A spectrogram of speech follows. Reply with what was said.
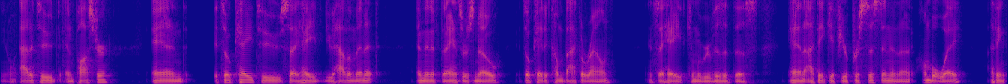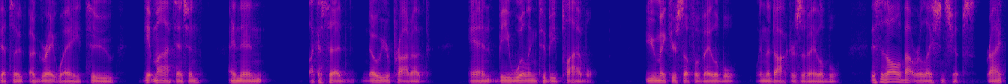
you know, attitude and posture, and it's okay to say, "Hey, you have a minute?" And then if the answer is no, it's okay to come back around and say, "Hey, can we revisit this?" And I think if you're persistent in a humble way, I think that's a, a great way to get my attention. And then, like I said, know your product and be willing to be pliable. You make yourself available when the doctor's available. This is all about relationships, right?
